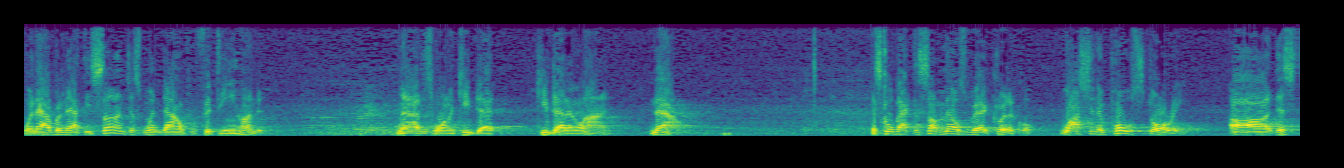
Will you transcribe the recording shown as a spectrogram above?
when Abernathy's son just went down for 1500 Now, I just want to keep that, keep that in line. Now, let's go back to something else very critical. Washington Post story uh, this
